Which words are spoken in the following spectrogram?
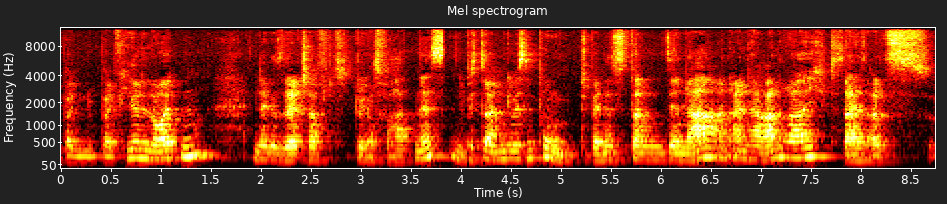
bei, bei vielen Leuten in der Gesellschaft durchaus vorhanden ist, bis zu einem gewissen Punkt. Wenn es dann sehr nah an einen heranreicht, sei es als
